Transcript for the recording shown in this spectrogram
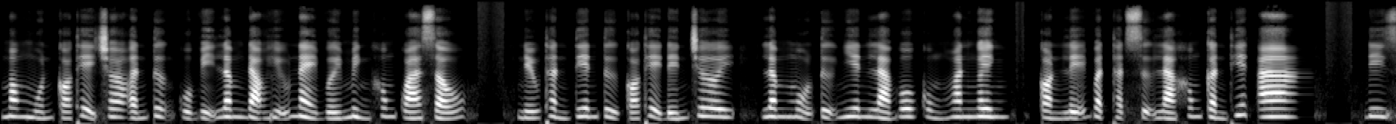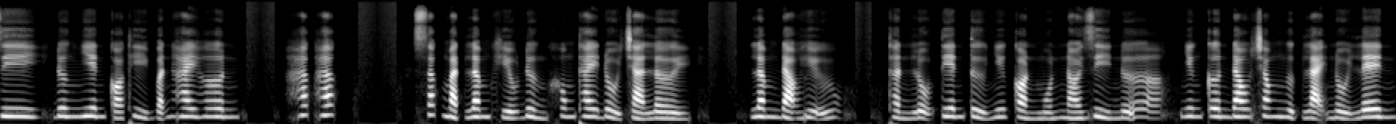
mong muốn có thể cho ấn tượng của vị lâm đạo hữu này với mình không quá xấu. Nếu thần tiên tử có thể đến chơi, lâm mộ tự nhiên là vô cùng hoan nghênh, còn lễ vật thật sự là không cần thiết a Đi gì, đương nhiên có thì vẫn hay hơn. Hắc hắc. Sắc mặt Lâm Khiếu đừng không thay đổi trả lời. Lâm đạo hữu, thần lộ tiên tử như còn muốn nói gì nữa, nhưng cơn đau trong ngực lại nổi lên,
